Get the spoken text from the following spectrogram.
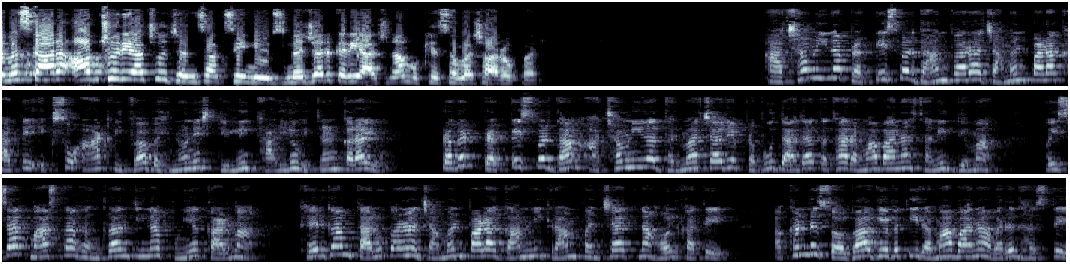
નમસ્કાર, આપ જોઈ રહ્યા છો જનસાક્ષી ન્યૂઝ. નજર કરી આજના મુખ્ય સમાચારો પર. આછાવણીના પ્રગટેશ્વર ધામ દ્વારા જામનપાડા ખાતે એકસો આઠ વિધવા બહેનોને સ્ટીલની થાળીનું વિતરણ કરાયું. પ્રગટ પ્રગટેશ્વર ધામ આછાવણીના ધર્માચાર્ય પ્રભુ દાદા તથા રમાબાના સાનિધ્યમાં વૈશાખ માસના સંક્રાંતિના પુણ્યકાળમાં ખેરગામ તાલુકાના જામનપાડા ગામની ગ્રામ પંચાયતના હોલ ખાતે અખંડ સૌભાગ્યવતી રમાબાના વરદ હસ્તે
